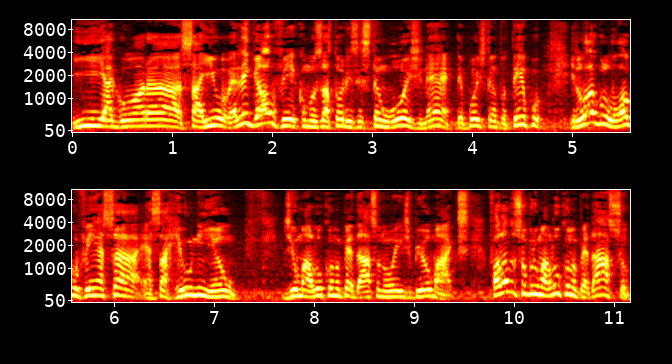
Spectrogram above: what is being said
e e agora saiu. É legal ver como os atores estão hoje, né? Depois de tanto tempo. E logo, logo vem essa, essa reunião de O Maluco no Pedaço no HBO Max. Falando sobre O Maluco no Pedaço,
